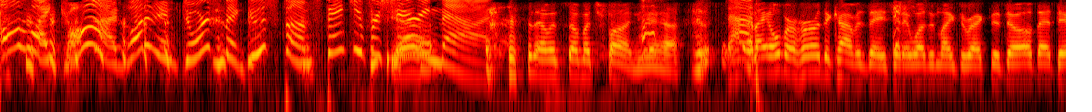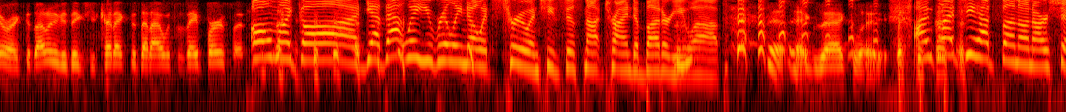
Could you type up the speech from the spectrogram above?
Oh, my God. What an endorsement. Goosebumps. Thank you for sharing that. that was so much fun, oh, yeah. That's- And I overheard the conversation. It wasn't like directed to, oh, that Derek, because I don't even think she connected that I was the same person. Oh my God. Yeah, that way you really know it's true and she's just not trying to butter you mm-hmm. up. exactly. I'm glad she had fun on our show.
